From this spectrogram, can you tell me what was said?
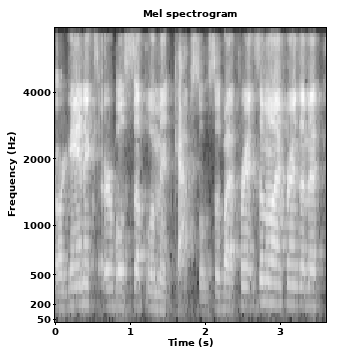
organics herbal supplement capsules. So my friend, some of my friends I met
